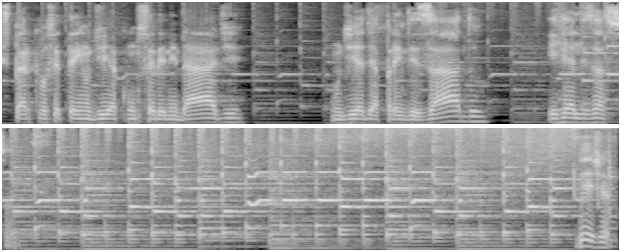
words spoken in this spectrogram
Espero que você tenha um dia com serenidade, um dia de aprendizado e realizações. Veja,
